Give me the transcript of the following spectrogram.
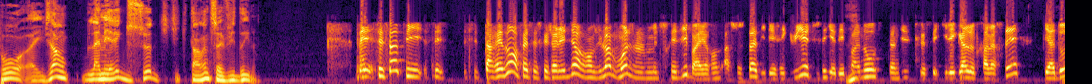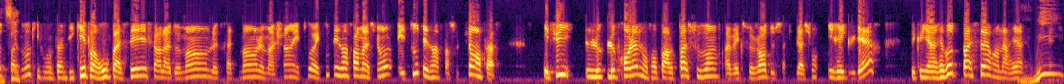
pour, exemple, l'Amérique du Sud qui, qui est en train de se vider. là. Mais c'est ça, puis t'as raison en fait, c'est ce que j'allais dire. Rendu là, moi je me serais dit, bah à ce stade il est régulier. Tu sais, il y a des panneaux qui t'indiquent que c'est illégal de traverser. Il y a d'autres panneaux qui vont t'indiquer par où passer, faire la demande, le traitement, le machin et tout, avec toutes les informations et toutes les infrastructures en place. Et puis le, le problème dont on parle pas souvent avec ce genre de circulation irrégulière, c'est qu'il y a un réseau de passeurs en arrière. Ben oui.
